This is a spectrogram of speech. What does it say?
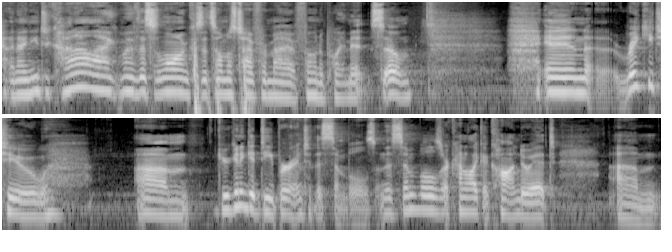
and I need to kind of like move this along because it's almost time for my phone appointment. So, in Reiki 2, um, you're going to get deeper into the symbols, and the symbols are kind of like a conduit. Um,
